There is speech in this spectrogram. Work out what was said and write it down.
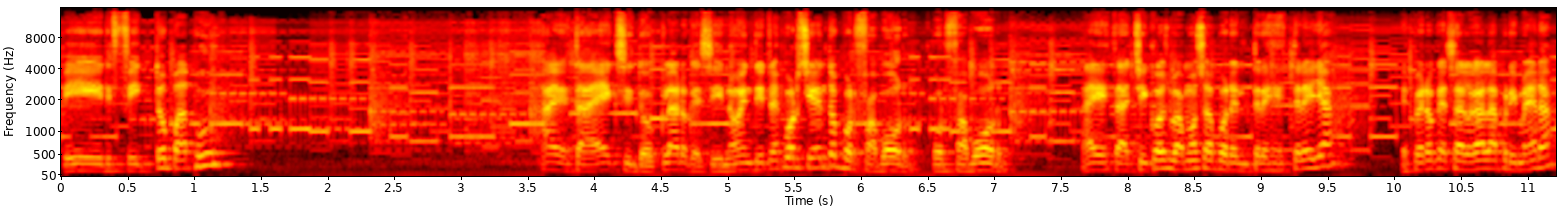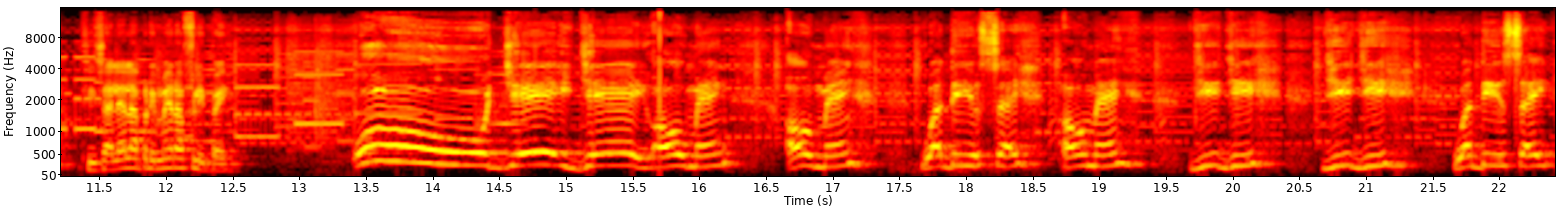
Perfecto, papu. Ahí está, éxito, claro que sí. 93%, por favor, por favor. Ahí está, chicos, vamos a por el 3 estrellas. Espero que salga la primera. Si sale la primera, flipé. ¡Oh! Jay. Oh, man. Oh, man. What do you say? Oh, man. GG. GG. What do you say?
